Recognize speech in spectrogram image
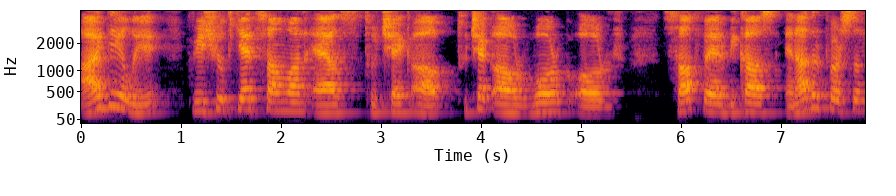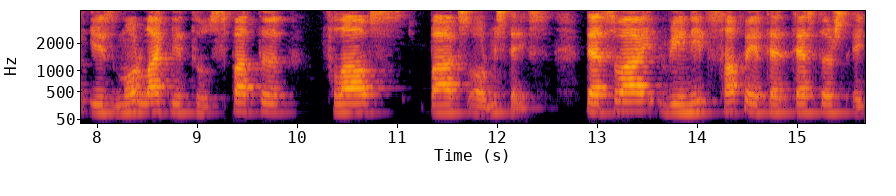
Ideally, we should get someone else to check out to check our work or software because another person is more likely to spot the flaws, bugs or mistakes. That's why we need software te testers eh,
